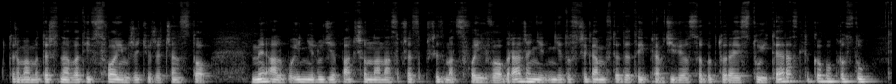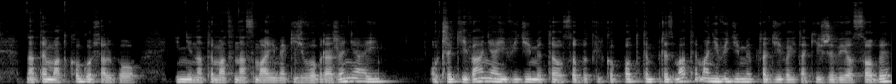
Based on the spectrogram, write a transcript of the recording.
które mamy też nawet i w swoim życiu, że często my albo inni ludzie patrzą na nas przez pryzmat swoich wyobrażeń, nie, nie dostrzegamy wtedy tej prawdziwej osoby, która jest tu i teraz, tylko po prostu na temat kogoś albo inni na temat nas mają jakieś wyobrażenia i oczekiwania i widzimy te osoby tylko pod tym pryzmatem, a nie widzimy prawdziwej takiej żywej osoby.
